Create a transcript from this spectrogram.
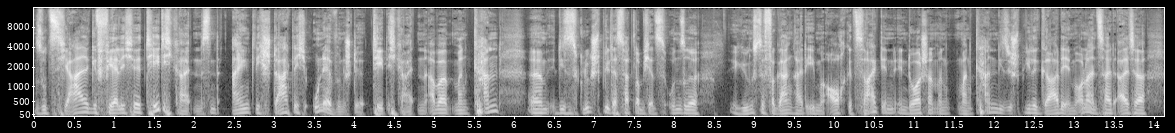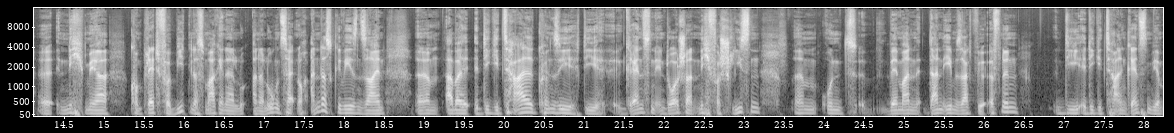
sozial gefährliche Tätigkeiten. Es sind eigentlich staatlich unerwünschte Tätigkeiten. Aber man kann ähm, dieses Glücksspiel, das hat, glaube ich, jetzt unsere jüngste Vergangenheit eben auch gezeigt in, in Deutschland, man, man kann diese Spiele gerade im Online-Zeitalter äh, nicht mehr komplett verbieten. Das mag in der analogen Zeit noch anders gewesen sein, ähm, aber digital können sie die Grenzen in Deutschland nicht verschließen. Ähm, und wenn man dann eben sagt, wir öffnen die digitalen Grenzen. Wir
